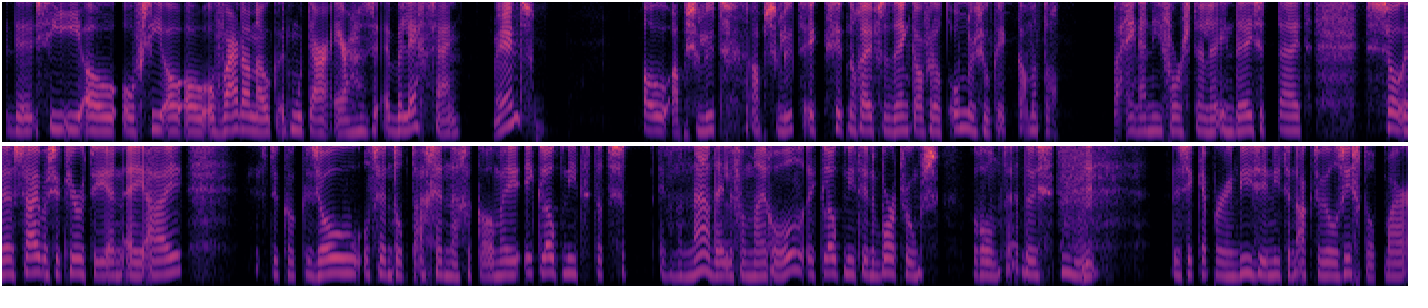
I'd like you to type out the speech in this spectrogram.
de CEO of COO of waar dan ook, het moet daar ergens belegd zijn. Mee eens? Oh, absoluut. Absoluut. Ik zit nog even te denken over dat onderzoek. Ik kan me toch bijna niet voorstellen in deze tijd. Zo, uh, cybersecurity en AI is natuurlijk ook zo ontzettend op de agenda gekomen. Ik loop niet, dat is een van de nadelen van mijn rol. Ik loop niet in de boardrooms rond. Hè. Dus, mhm. dus ik heb er in die zin niet een actueel zicht op. Maar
